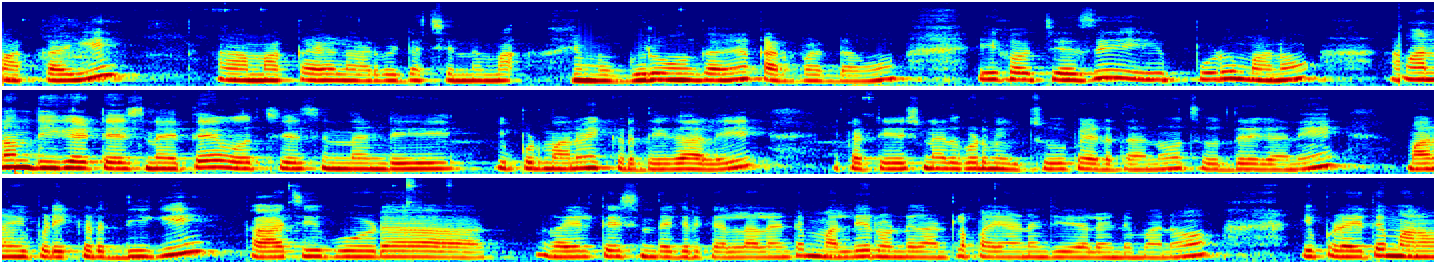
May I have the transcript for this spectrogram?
మా అక్కయ్యి మా అక్కయ్యల ఆడబిడ్డ చిన్నమ్మ. ఈ ముగ్గురు ఇంకా కనపడ్డాము. ఇక వచ్చేసి ఇప్పుడు మనం మనం దిగే స్టేషన్ అయితే వచ్చేసిందండి. ఇప్పుడు మనం ఇక్కడ దిగాలి. ఇక్కడ స్టేషన్ అది కూడా మీకు చూపెడతాను చూద్దరు కానీ మనం ఇప్పుడు ఇక్కడ దిగి కాచిగూడ రైల్ స్టేషన్ దగ్గరికి వెళ్ళాలంటే మళ్ళీ రెండు గంటల ప్రయాణం చేయాలండి మనం. ఇప్పుడైతే మనం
